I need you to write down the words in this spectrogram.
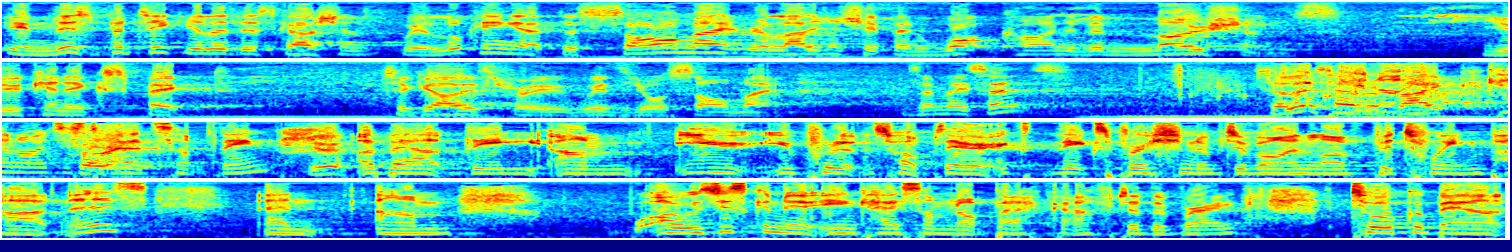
In this particular discussion, we're looking at the soulmate relationship and what kind of emotions you can expect to go through with your soulmate. Does that make sense? So let's have can a break. I, can I just Sorry? add something yeah. about the um, you you put at the top there ex- the expression of divine love between partners, and um, I was just going to, in case I'm not back after the break, talk about.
